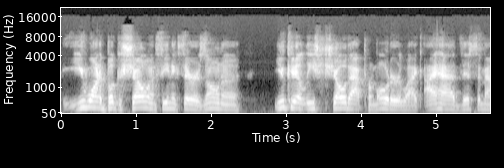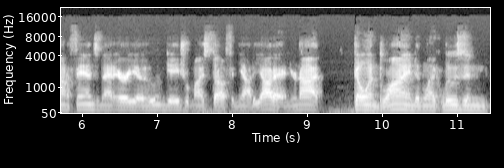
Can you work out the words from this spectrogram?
you want to book a show in phoenix arizona you could at least show that promoter like i have this amount of fans in that area who engage with my stuff and yada yada. And you're not going blind and like losing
